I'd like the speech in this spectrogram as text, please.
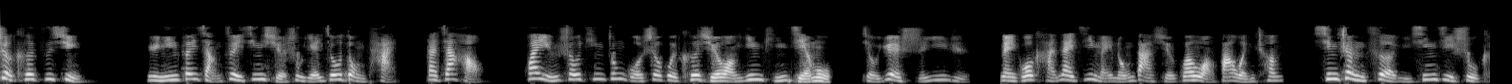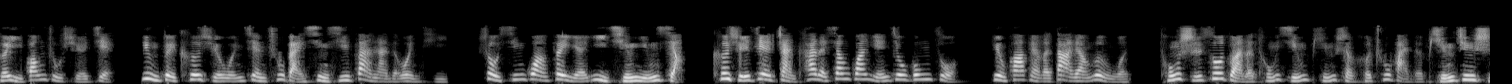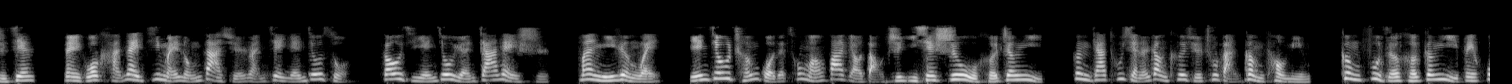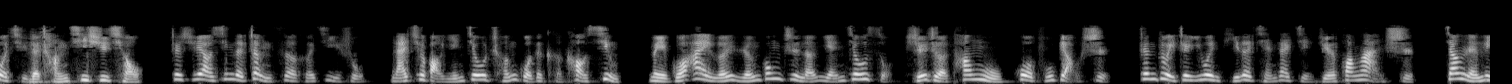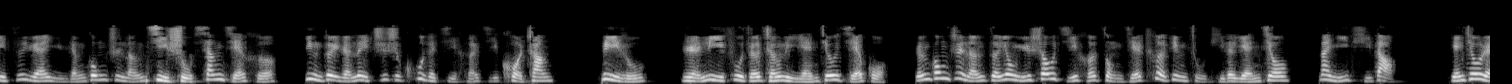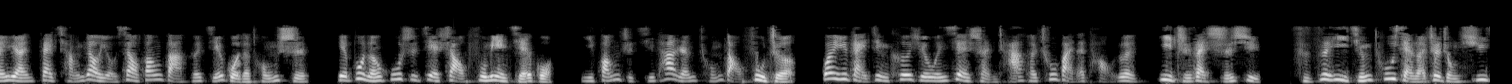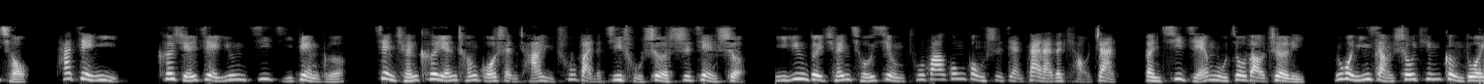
社科资讯，与您分享最新学术研究动态。大家好，欢迎收听中国社会科学网音频节目。九月十一日，美国卡耐基梅隆大学官网发文称，新政策与新技术可以帮助学界应对科学文献出版信息泛滥的问题。受新冠肺炎疫情影响，科学界展开了相关研究工作，并发表了大量论文，同时缩短了同行评审和出版的平均时间。美国卡耐基梅隆大学软件研究所高级研究员加内什曼尼认为，研究成果的匆忙发表导致一些失误和争议，更加凸显了让科学出版更透明、更负责和更易被获取的长期需求。这需要新的政策和技术。来确保研究成果的可靠性。美国艾伦人工智能研究所学者汤姆霍普表示，针对这一问题的潜在解决方案是将人力资源与人工智能技术相结合，并对人类知识库的几何级扩张。例如，人力负责整理研究结果，人工智能则用于收集和总结特定主题的研究。曼尼提到，研究人员在强调有效方法和结果的同时。也不能忽视介绍负面结果，以防止其他人重蹈覆辙。关于改进科学文献审查和出版的讨论一直在持续。此次疫情凸显了这种需求。他建议科学界应积极变革健全科研成果审查与出版的基础设施建设，以应对全球性突发公共事件带来的挑战。本期节目就到这里。如果您想收听更多。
